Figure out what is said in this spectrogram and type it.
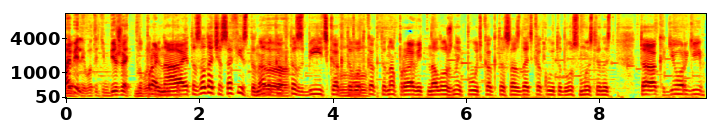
расслабили вот этим бежать. Ну правильно, а это задача софиста. Надо Да. как-то сбить, как-то вот как-то направить на ложный путь, как-то создать какую-то двусмысленность. Так, Георгий,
